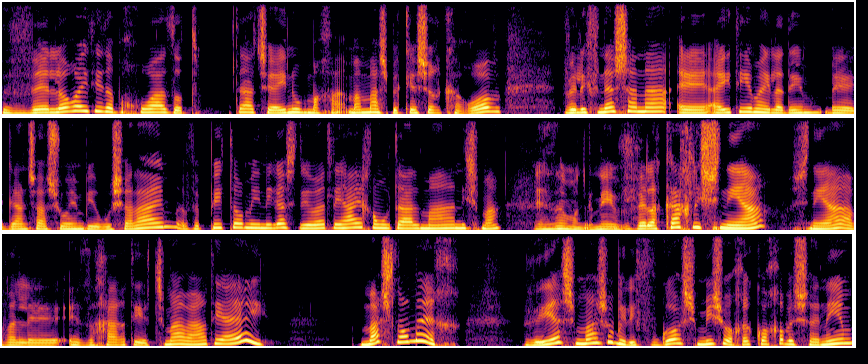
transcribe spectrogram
ולא ראיתי את הבחורה הזאת. את יודעת שהיינו ממש בקשר קרוב, ולפני שנה אה, הייתי עם הילדים בגן שעשועים בירושלים, ופתאום היא ניגשת, היא אומרת לי, היי חמוטל, מה נשמע? איזה מגניב. ולקח לי שנייה, שנייה, אבל אה, זכרתי את שמה, ואמרתי, היי, מה שלומך? ויש משהו בלפגוש מישהו אחרי כל כך הרבה שנים,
